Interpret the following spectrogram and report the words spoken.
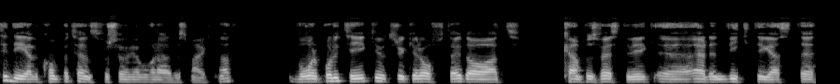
till del kompetensförsörja vår arbetsmarknad. Vår politik uttrycker ofta idag att Campus Västervik eh, är den viktigaste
